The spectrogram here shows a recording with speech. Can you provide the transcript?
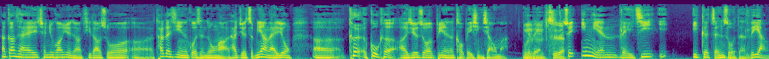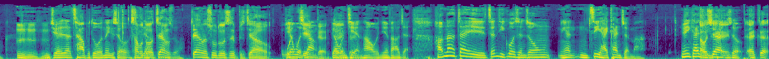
那刚才陈俊光院长提到说，呃，他在经营的过程中啊，他觉得怎么样来用呃客顾客啊，也就是说病人的口碑行销嘛，对不对？是的。所以一年累积一。一个诊所的量，嗯嗯嗯，你觉得差不多那个时候差不多这样这样的速度是比较比较稳健的，比较稳健哈，稳健发展。好，那在整体过程中，你看你自己还看诊吗？因为一开始现在呃个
